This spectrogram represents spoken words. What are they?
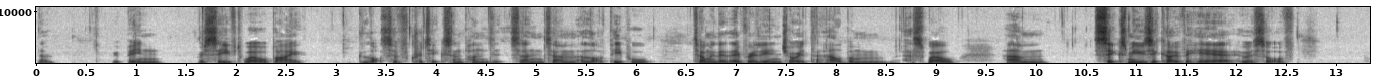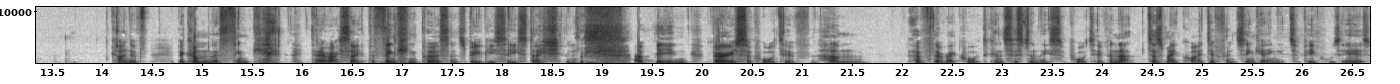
you know, we've been received well by lots of critics and pundits, and um, a lot of people tell me that they've really enjoyed the album as well. Um, Six Music over here, who are sort of kind of become the think, dare I say, the thinking person's BBC station, have been very supportive um, of the record, consistently supportive, and that does make quite a difference in getting it to people's ears.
